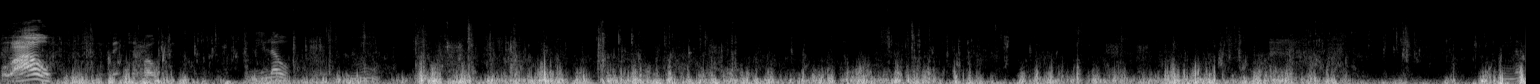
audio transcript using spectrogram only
Wow! Sabaw. Nilaw. Mm. Nilaw.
